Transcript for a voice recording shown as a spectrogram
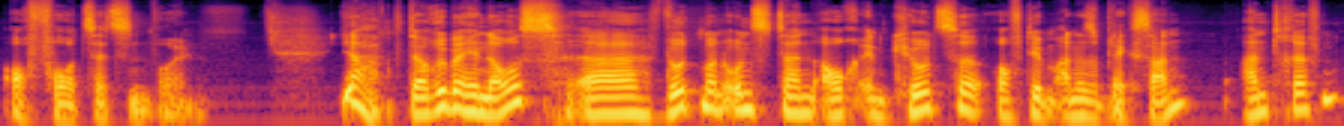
auch fortsetzen wollen. Ja, darüber hinaus äh, wird man uns dann auch in Kürze auf dem Anders Black Sun antreffen.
